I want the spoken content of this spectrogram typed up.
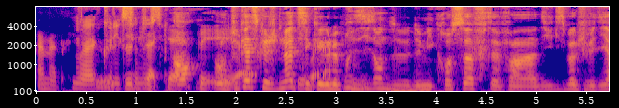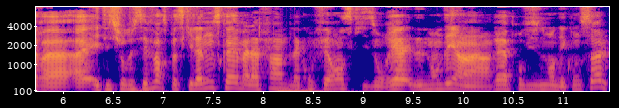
amatrice Ouais, de, de collectionneuse. jaquettes. En, et, en tout cas, ce que je note, c'est voilà. que le président de, de Microsoft, enfin du Xbox, je veux dire, a, a été sûr de ses forces parce qu'il annonce quand même à la fin de la conférence qu'ils ont ré- demandé un réapprovisionnement des consoles.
